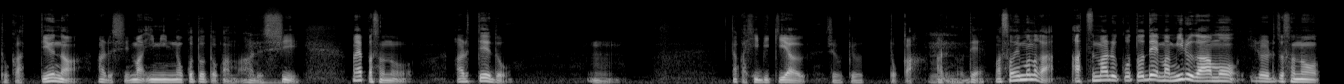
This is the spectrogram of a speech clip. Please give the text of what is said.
とかっていうのはあるし、まあ、移民のこととかもあるし、まあ、やっぱそのある程度、うん、なんか響き合う状況とかあるので、うん、まあ、そういうものが集まることで、まあ、見る側もいろいろとその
